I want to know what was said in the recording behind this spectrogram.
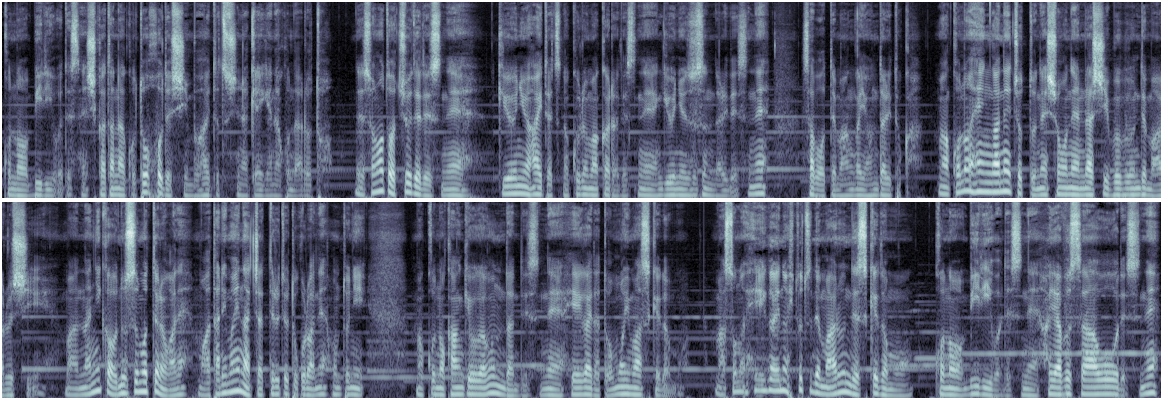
このビリーはですね、仕方なく徒歩で新聞配達しなきゃいけなくなると。で、その途中でですね、牛乳配達の車からですね、牛乳盗んだりですね、サボって漫画読んだりとか、まあこの辺がね、ちょっとね、少年らしい部分でもあるし、まあ何かを盗むっていうのがね、もう当たり前になっちゃってるというところはね、本当に、まあこの環境が生んだんですね、弊害だと思いますけども、まあその弊害の一つでもあるんですけども、このビリーはですね、ハヤブサをですね、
